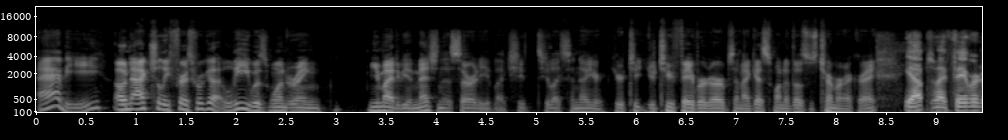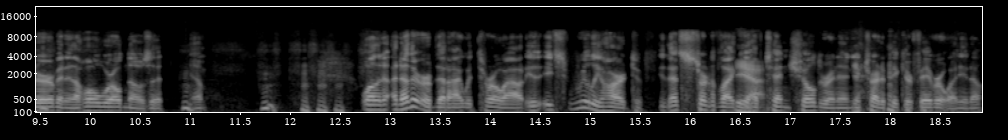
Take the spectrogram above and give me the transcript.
Abby. Oh, no, actually, first we got Lee was wondering. You might have even mentioned this already. Like she, she likes to know your your two, your two favorite herbs, and I guess one of those was turmeric, right? Yep, it's my favorite herb, and the whole world knows it. Yep. well, another herb that I would throw out, it's really hard to. That's sort of like yeah. you have ten children and you try to pick your favorite one, you know.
